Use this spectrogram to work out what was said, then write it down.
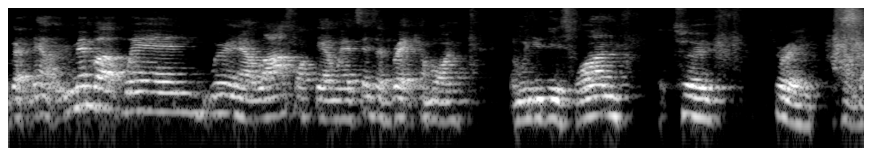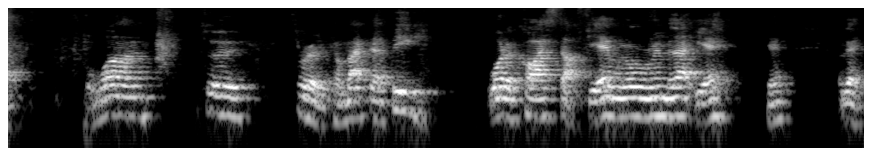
Okay, now remember when we are in our last lockdown, we had Sensei Brett come on and we did this one, two, three, come back. One, two, three, come back. That big water kai stuff, yeah? We all remember that, yeah? Yeah? Okay,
